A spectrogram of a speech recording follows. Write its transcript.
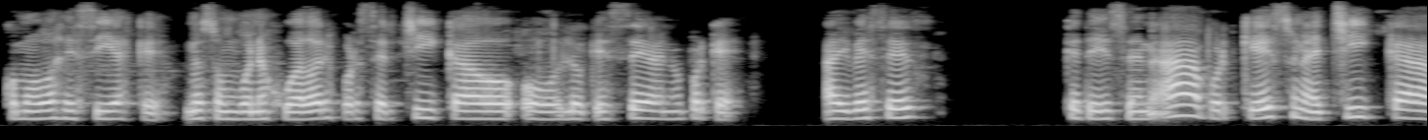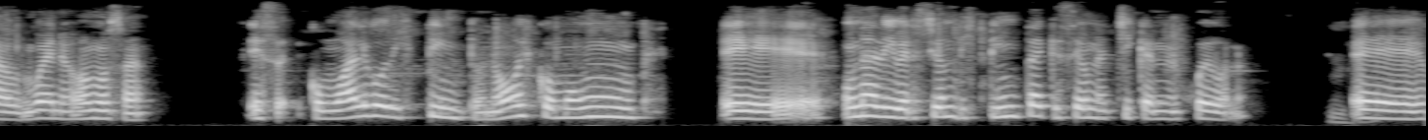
como vos decías, que no son buenos jugadores por ser chica o, o lo que sea, ¿no? Porque hay veces que te dicen, ah, porque es una chica, bueno, vamos a... Es como algo distinto, ¿no? Es como un, eh, una diversión distinta que sea una chica en el juego, ¿no? Eh,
